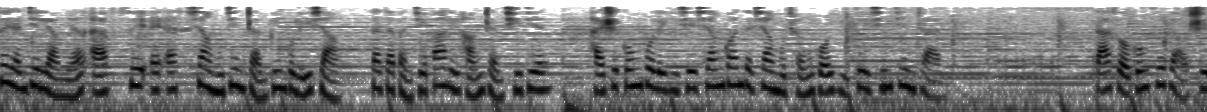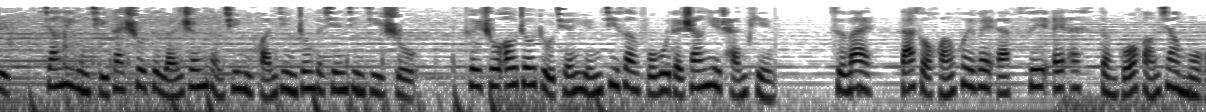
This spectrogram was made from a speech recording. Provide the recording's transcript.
虽然近两年 FCAS 项目进展并不理想，但在本届巴黎航展期间，还是公布了一些相关的项目成果与最新进展。达索公司表示，将利用其在数字孪生等虚拟环境中的先进技术，推出欧洲主权云计算服务的商业产品。此外，达索还会为 FCAS 等国防项目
